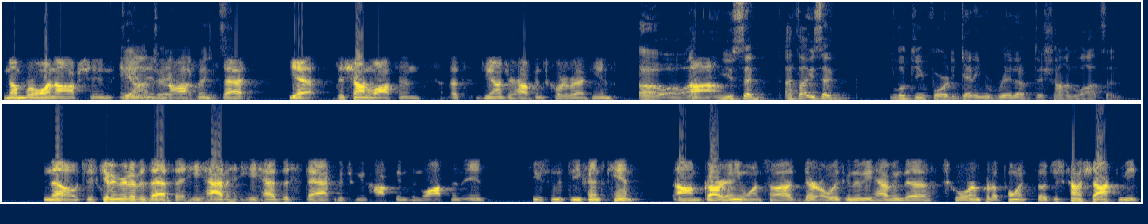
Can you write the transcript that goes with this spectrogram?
number one option in, in an Hopkins. offense that, yeah, Deshaun Watson's, that's DeAndre Hopkins quarterback in. Oh, oh, I, Ah. you said. I thought you said looking forward to getting rid of Deshaun Watson. No, just getting rid of his asset. He had he had the stack between Hopkins and Watson, and Houston's defense can't um, guard anyone, so uh, they're always going to be having to score and put up points. So it just kind of shocked me.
